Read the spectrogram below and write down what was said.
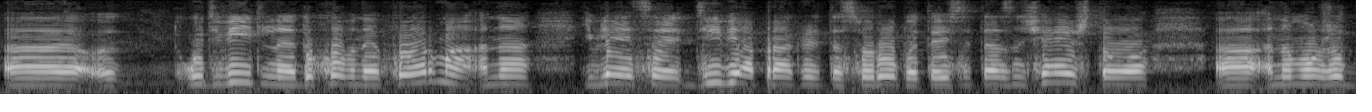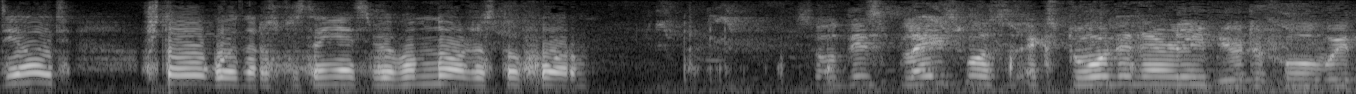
э, удивительная духовная форма, она является дивья пракрита Сварупа, то есть это означает, что э, она может делать что угодно, распространять себя во множество форм. So this place was extraordinarily beautiful with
